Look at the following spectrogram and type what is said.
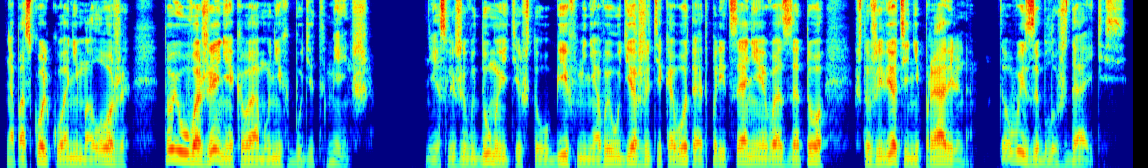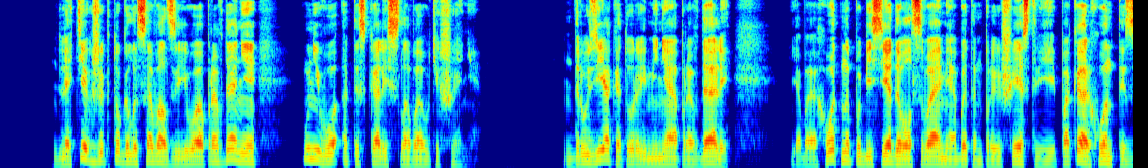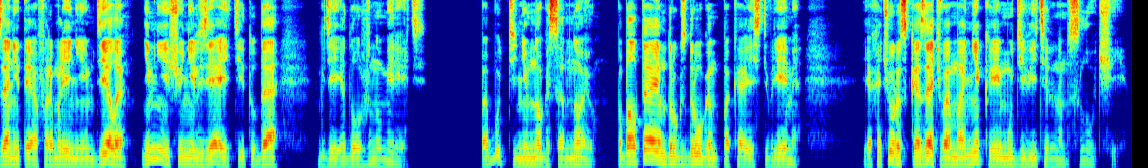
А поскольку они моложе, то и уважение к вам у них будет меньше. Если же вы думаете, что, убив меня, вы удержите кого-то от порицания вас за то, что живете неправильно, то вы заблуждаетесь. Для тех же, кто голосовал за его оправдание, у него отыскались слова утешения. Друзья, которые меня оправдали, я бы охотно побеседовал с вами об этом происшествии, пока архонты заняты оформлением дела, и мне еще нельзя идти туда, где я должен умереть. Побудьте немного со мною, поболтаем друг с другом, пока есть время. Я хочу рассказать вам о некоем удивительном случае.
